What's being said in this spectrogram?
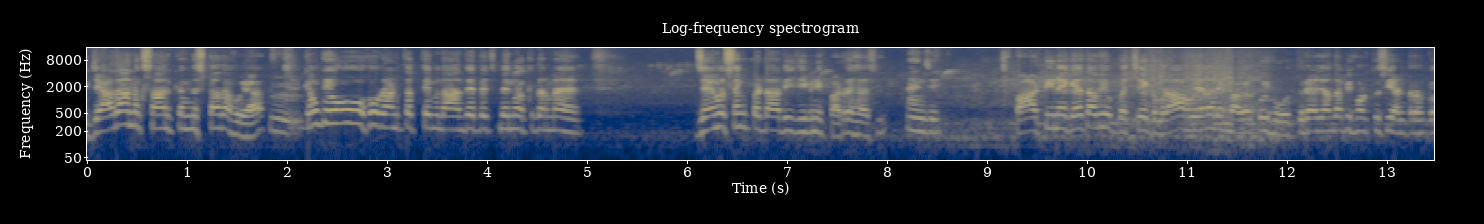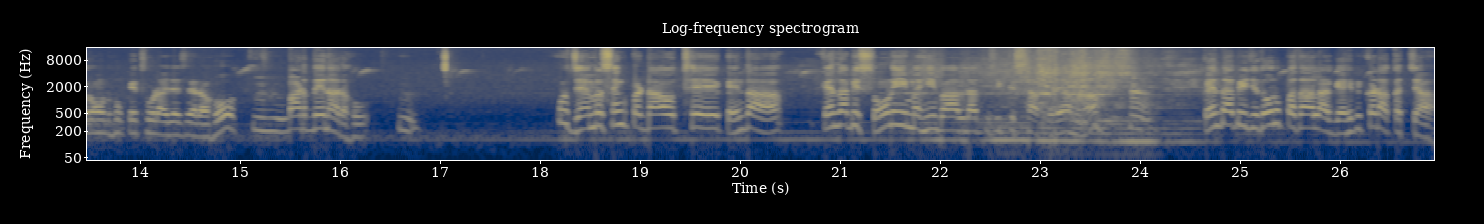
ਜ਼ਿਆਦਾ ਨੁਕਸਾਨ ਕਮਿਊਨਿਸਟਾਂ ਦਾ ਹੋਇਆ ਕਿਉਂਕਿ ਉਹ ਉਹ ਰਣਤੱਤੇ ਮੈਦਾਨ ਦੇ ਵਿੱਚ ਮੈਨੂੰ ਇੱਕ ਦਿਨ ਮੈਂ ਜੈਮਲ ਸਿੰਘ ਪੱਡਾ ਦੀ ਜੀਵਨੀ ਪੜ੍ਹ ਰਿਹਾ ਸੀ। ਹਾਂਜੀ। ਪਾਰਟੀ ਨੇ ਕਹਿਤਾ ਵੀ ਉਹ ਬੱਚੇ ਗਮਰਾਹ ਹੋ ਜਾਣਗੇ ਮਗਰ ਕੋਈ ਹੋਰ ਤੁਰਿਆ ਜਾਂਦਾ ਵੀ ਹੁਣ ਤੁਸੀਂ ਅੰਡਰਗਰਾਉਂਡ ਹੋ ਕੇ ਥੋੜਾ ਜਿਹਾ ਚਿਰ ਰਹੋ ਪੜਦੇ ਨਾ ਰਹੋ। ਉਹ ਜੈਮਲ ਸਿੰਘ ਪੱਡਾ ਉੱਥੇ ਕਹਿੰਦਾ ਕਹਿੰਦਾ ਵੀ ਸੋਹਣੀ ਮਹੀਵਾਲ ਦਾ ਤੁਸੀਂ ਕਿੱਸਾ ਪੜਿਆ ਹੋਣਾ। ਹਾਂ। ਕਹਿੰਦਾ ਵੀ ਜਦੋਂ ਉਹਨੂੰ ਪਤਾ ਲੱਗ ਗਿਆ ਸੀ ਵੀ ਘੜਾ ਕੱਚਾ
